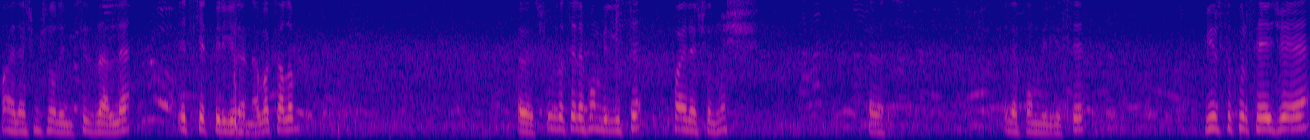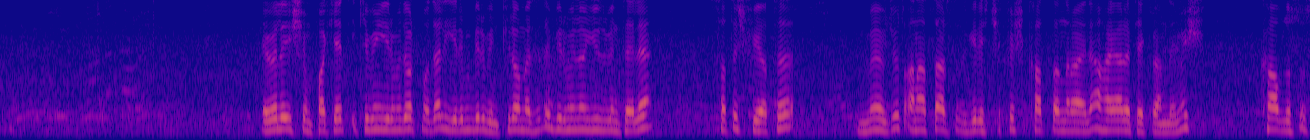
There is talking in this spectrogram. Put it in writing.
paylaşmış olayım sizlerle. Etiket bilgilerine bakalım. Evet şurada telefon bilgisi paylaşılmış. Evet. Telefon bilgisi. 1.0 TCE Evaluation paket 2024 model 21 bin kilometrede 1 milyon 100 bin TL satış fiyatı mevcut. Anahtarsız giriş çıkış katlanır ayna hayalet ekran demiş. Kablosuz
